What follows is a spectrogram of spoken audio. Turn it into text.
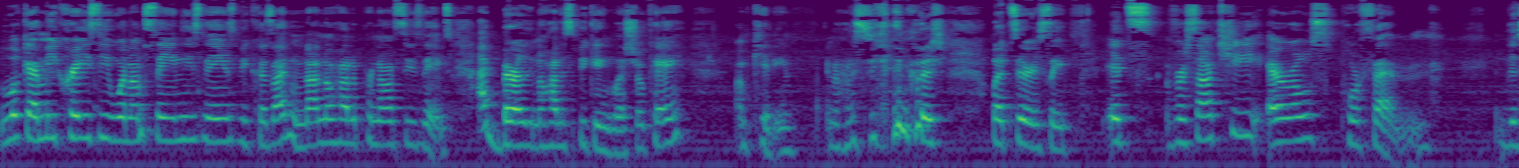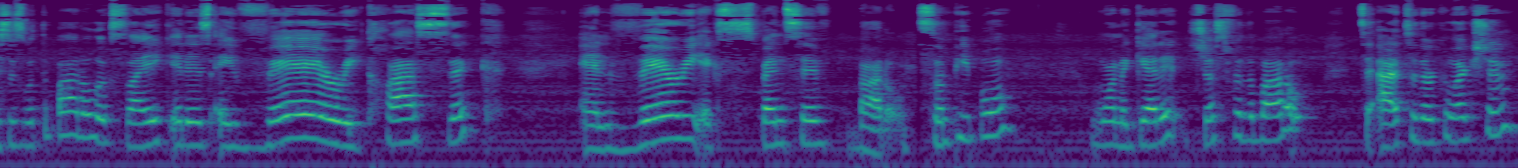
look at me crazy when I'm saying these names because I do not know how to pronounce these names. I barely know how to speak English, okay? I'm kidding. I know how to speak English, but seriously, it's Versace Eros Pour Femme. This is what the bottle looks like. It is a very classic and very expensive bottle. Some people want to get it just for the bottle to add to their collection,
